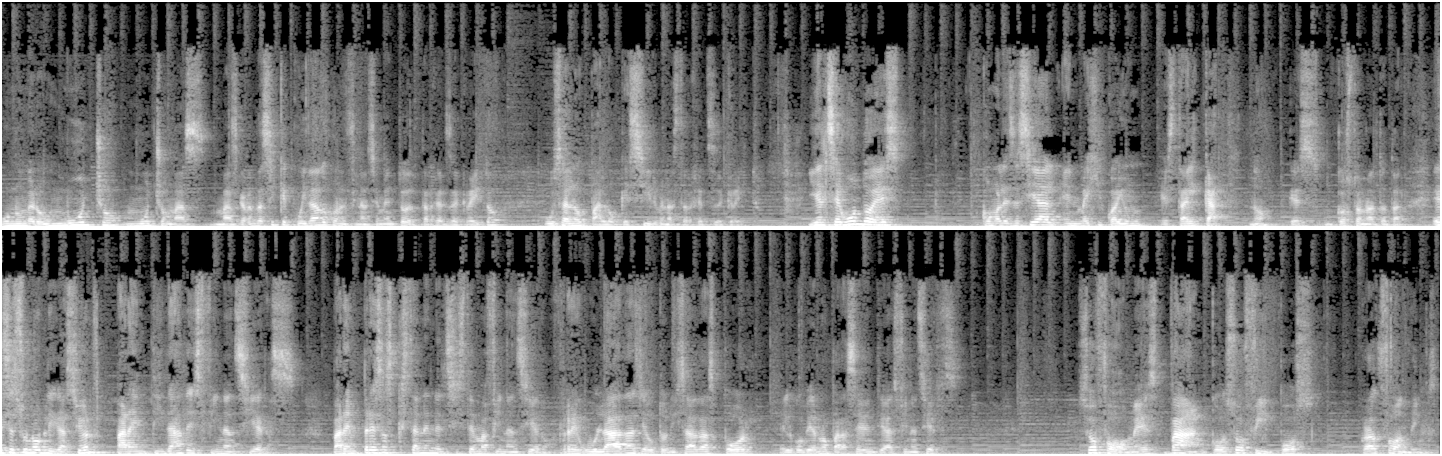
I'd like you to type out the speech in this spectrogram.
un número mucho, mucho más, más grande. Así que cuidado con el financiamiento de tarjetas de crédito úsalo para lo que sirven las tarjetas de crédito. Y el segundo es, como les decía, en México hay un, está el CAT, ¿no? que es un costo anual total. Esa es una obligación para entidades financieras, para empresas que están en el sistema financiero, reguladas y autorizadas por el gobierno para ser entidades financieras. Sofomes, bancos, sofipos, crowdfundings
